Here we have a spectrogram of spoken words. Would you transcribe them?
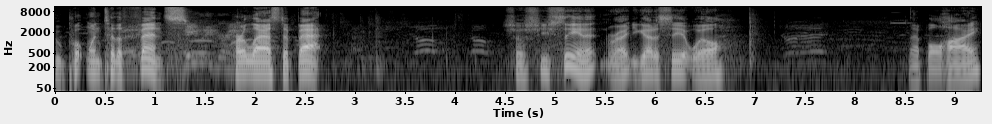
who put one to the fence her last at bat. So she's seeing it, right? You got to see it well. That ball high.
